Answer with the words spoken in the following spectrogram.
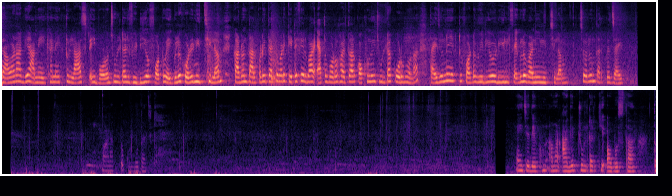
যাওয়ার আগে আমি এইখানে একটু লাস্ট এই বড় চুলটার ভিডিও ফটো এগুলো করে নিচ্ছিলাম। কারণ তারপরেই তো একেবারে কেটে ফেলব আর এত বড় হয়তো আর কখনোই চুলটা করব না। তাই জন্যই একটু ফটো ভিডিও রিলস এগুলো বানিয়ে নিচ্ছিলাম। চলুন তারপরে যাই। এই যে দেখুন, আমার আগের চুলটার কি অবস্থা। তো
